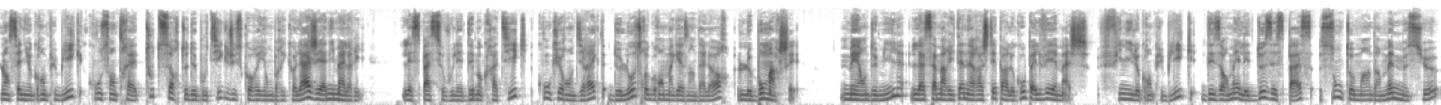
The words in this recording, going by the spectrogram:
L'enseigne grand public concentrait toutes sortes de boutiques jusqu'au rayon bricolage et animalerie. L'espace se voulait démocratique, concurrent direct de l'autre grand magasin d'alors, le Bon Marché. Mais en 2000, la Samaritaine est rachetée par le groupe LVMH. Fini le grand public, désormais les deux espaces sont aux mains d'un même monsieur,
